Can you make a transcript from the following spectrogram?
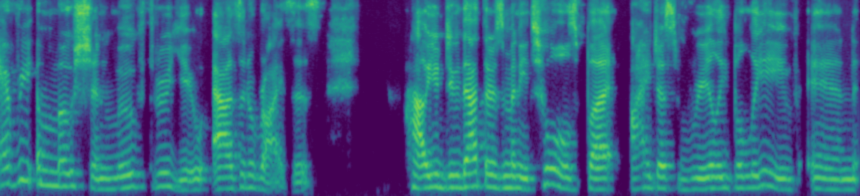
every emotion move through you as it arises how you do that there's many tools but i just really believe in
